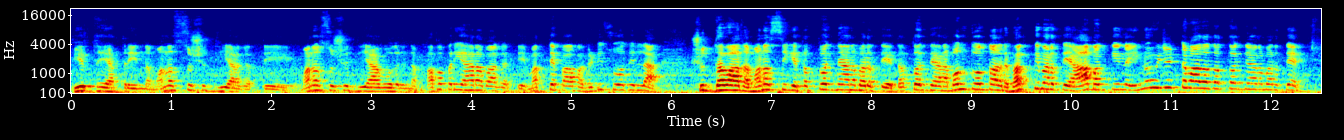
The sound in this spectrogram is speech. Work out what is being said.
ತೀರ್ಥಯಾತ್ರೆಯಿಂದ ಮನಸ್ಸು ಶುದ್ಧಿಯಾಗತ್ತೆ. ಮನಸ್ಸು ಶುದ್ಧಿಯಾಗೋದರಿಂದ ಪಾಪ ಪರಿಹಾರವಾಗತ್ತೆ. ಮತ್ತೆ ಪಾಪ ಘಟಿಸುವುದಿಲ್ಲ. ಶುದ್ಧವಾದ ಮನಸ್ಸಿಗೆ ತತ್ವಜ್ಞಾನ ಬರುತ್ತೆ. ತತ್ವಜ್ಞಾನ ಬಂತು ಅಂತಾದರೆ ಭಕ್ತಿ ಬರುತ್ತೆ. ಆ ಭಕ್ತಿಯಿಂದ ಇನ್ನೂ ವಿಶಿಷ್ಟವಾದ ತತ್ವಜ್ಞಾನ ಬರುತ್ತೆ.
